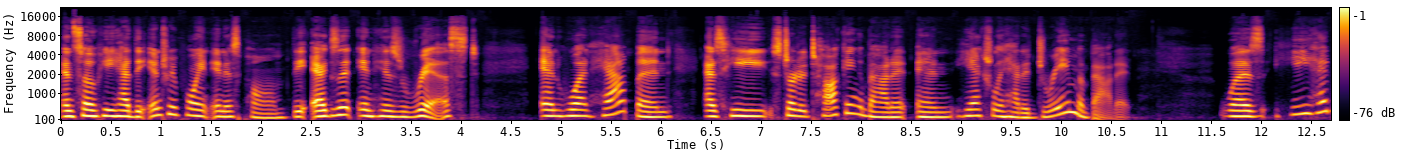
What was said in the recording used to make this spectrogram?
And so he had the entry point in his palm, the exit in his wrist. And what happened as he started talking about it, and he actually had a dream about it, was he had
